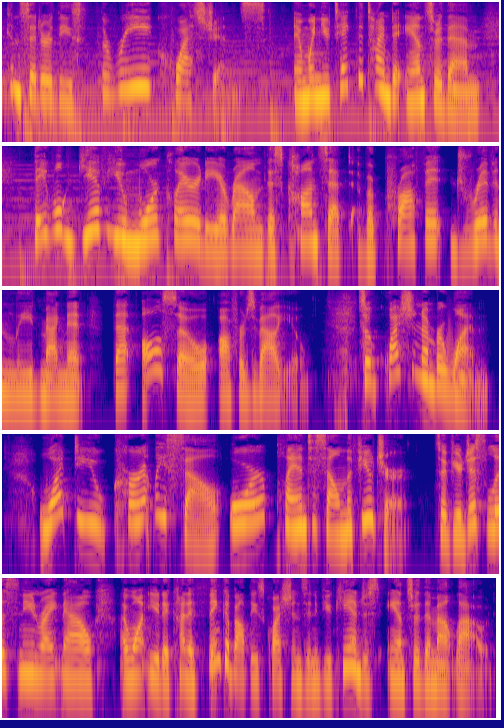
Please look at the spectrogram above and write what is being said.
Consider these three questions. And when you take the time to answer them, they will give you more clarity around this concept of a profit driven lead magnet that also offers value. So, question number one What do you currently sell or plan to sell in the future? So, if you're just listening right now, I want you to kind of think about these questions. And if you can, just answer them out loud.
